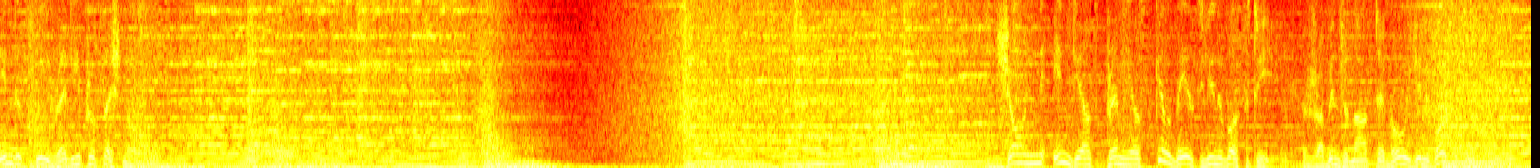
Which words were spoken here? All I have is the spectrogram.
industry-ready professionals. Join India's premier skill-based university, Rabindranath Tagore University.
